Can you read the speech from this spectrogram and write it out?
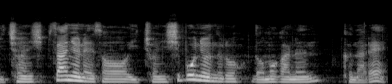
2014년에서 2015년으로 넘어가는 그날에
